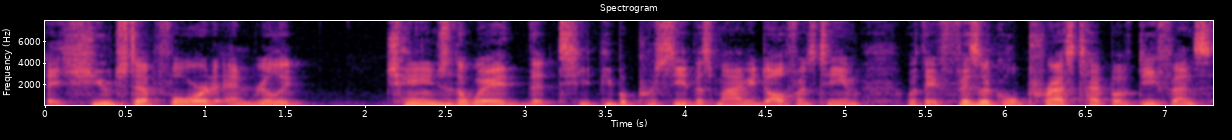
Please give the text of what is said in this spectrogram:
a huge step forward and really changed the way that t- people perceive this Miami Dolphins team with a physical press type of defense.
